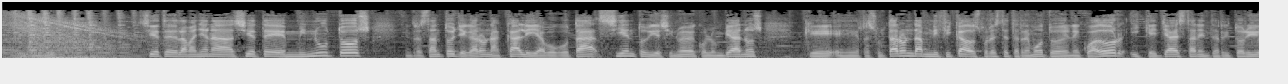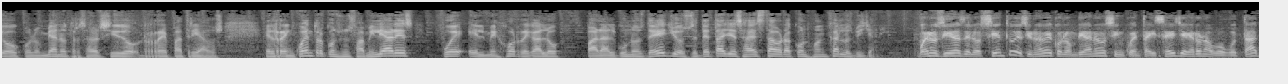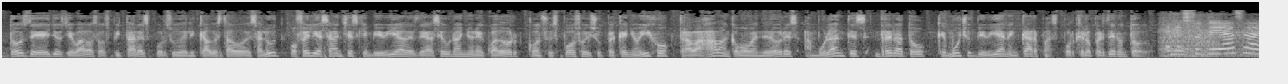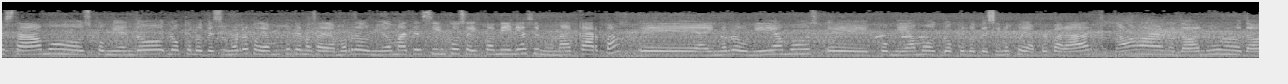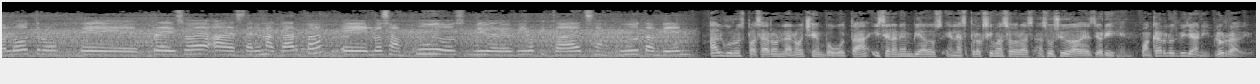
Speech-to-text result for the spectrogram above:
7 de la mañana, 7 minutos. Mientras tanto, llegaron a Cali y a Bogotá 119 colombianos que eh, resultaron damnificados por este terremoto en Ecuador y que ya están en territorio colombiano tras haber sido repatriados. El reencuentro con sus familiares fue el mejor regalo para algunos de ellos. Detalles a esta hora con Juan Carlos Villani. Buenos días. De los 119 colombianos, 56 llegaron a Bogotá, dos de ellos llevados a hospitales por su delicado estado de salud. Ofelia Sánchez, quien vivía desde hace un año en Ecuador con su esposo y su pequeño hijo, trabajaban como vendedores ambulantes, relató que muchos vivían en carpas porque lo perdieron todo. En estos días eh, estábamos comiendo lo que los vecinos recogíamos porque nos habíamos reunido más de cinco o seis familias en una carpa. Eh, ahí nos reuníamos, eh, comíamos lo que los vecinos podían preparar. nos daba el uno, nos daba el otro. Eh, preciso a, estar en la carpa, eh, los zancudos, mi bebé viro picada del zancudo también. Algunos pasaron la noche en Bogotá y serán enviados en las próximas horas a sus ciudades de origen. Juan Carlos Villani, Blue Radio.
